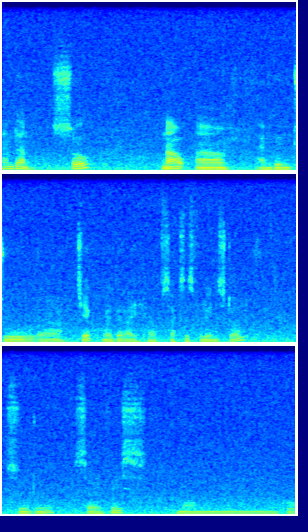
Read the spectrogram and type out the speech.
I'm done. So now uh, I'm going to uh, check whether I have successfully installed sudo service mongo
